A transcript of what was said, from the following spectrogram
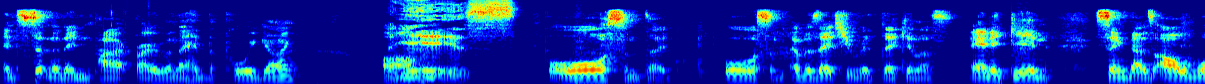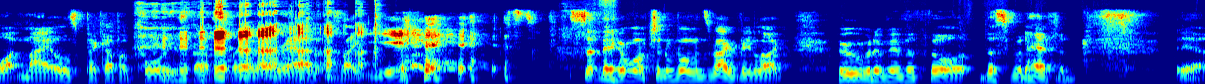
And sitting at Eden Park, bro, when they had the poi going, oh, Yes. awesome, dude. Awesome. It was actually ridiculous. And again, seeing those old white males pick up a poi, start slinging it around, it's like, yes. Sitting there watching a women's rugby, like, who would have ever thought this would happen? Yeah.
